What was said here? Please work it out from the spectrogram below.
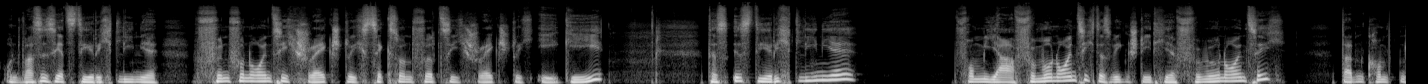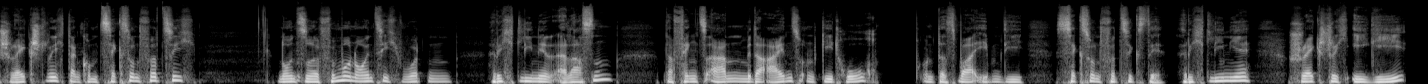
Und was ist jetzt die Richtlinie 95-46-EG? Das ist die Richtlinie vom Jahr 95, deswegen steht hier 95. Dann kommt ein Schrägstrich, dann kommt 46. 1995 wurden Richtlinien erlassen. Da fängt es an mit der 1 und geht hoch. Und das war eben die 46. Richtlinie, Schrägstrich EG,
